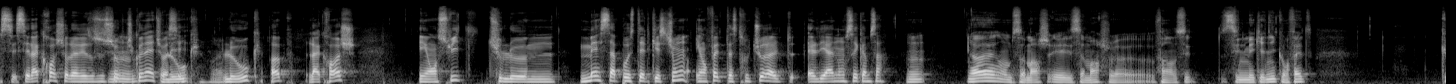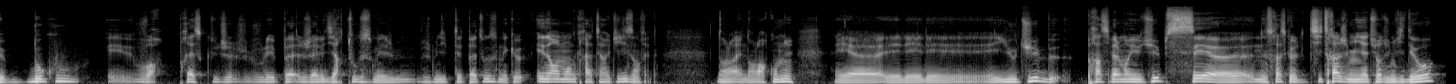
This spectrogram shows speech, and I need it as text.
C'est l'accroche sur les réseaux sociaux que tu connais, tu vois. Le hook. ouais. Le hook, hop, l'accroche. Et ensuite, tu le hum, mets sa pose telle question. Et en fait, ta structure, elle, elle est annoncée comme ça. Ah ouais, non, ça marche. Et ça marche. euh, Enfin, c'est une mécanique, en fait, que beaucoup, voire presque, je, voulais pas, j'allais dire tous, mais je, me dis peut-être pas tous, mais que énormément de créateurs utilisent, en fait, dans leur, dans leur contenu. Et, euh, les, YouTube, principalement YouTube, c'est euh, ne serait-ce que le titrage miniature d'une vidéo,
